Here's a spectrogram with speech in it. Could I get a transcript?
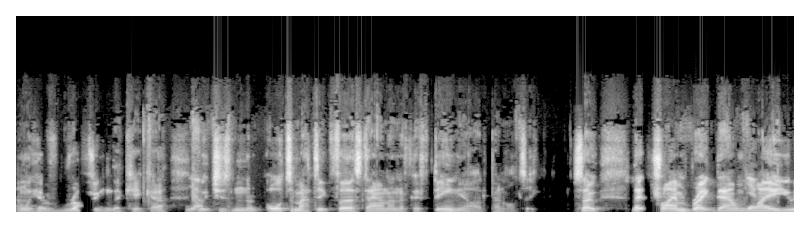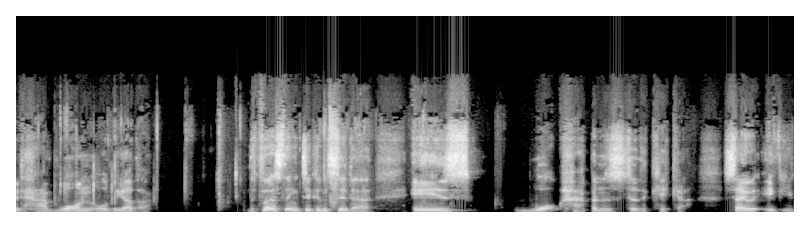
And we have roughing the kicker, yep. which is an automatic first down and a 15 yard penalty. So let's try and break down yep. why you would have one or the other. The first thing to consider is what happens to the kicker. So if you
